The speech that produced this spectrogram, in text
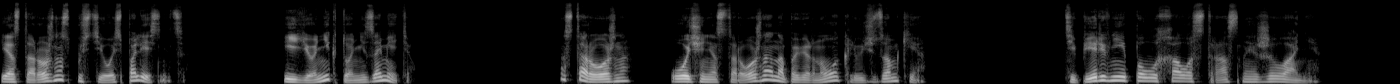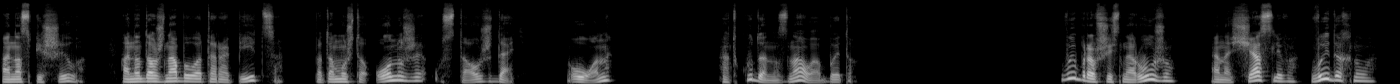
и осторожно спустилась по лестнице. Ее никто не заметил. Осторожно, очень осторожно она повернула ключ в замке. Теперь в ней полыхало страстное желание. Она спешила. Она должна была торопиться, потому что он уже устал ждать. Он? Откуда она знала об этом? Выбравшись наружу, она счастливо выдохнула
